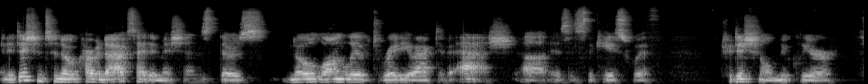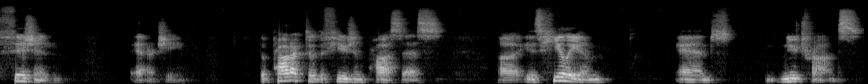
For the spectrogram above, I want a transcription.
In addition to no carbon dioxide emissions, there's no long-lived radioactive ash, uh, as is the case with traditional nuclear fission energy. The product of the fusion process uh, is helium and neutrons.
